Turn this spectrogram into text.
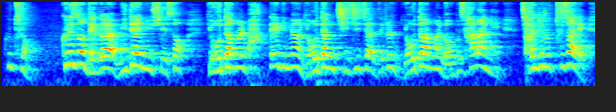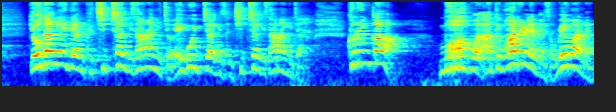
그쵸? 그래서 내가 위대한 뉴스에서 여당을 막 때리면 여당 지지자들은 여당을 너무 사랑해. 자기로 투사해. 여당에 대한 그 집착이 사랑이죠. 에고 입장에선 집착이 사랑이잖아. 그러니까 뭐하고 나한테 화를 내면서 왜 화내?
